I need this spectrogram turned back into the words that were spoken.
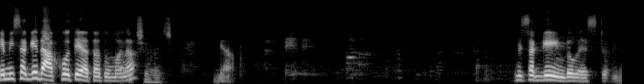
हे मी सगळे दाखवते आता तुम्हाला. अच्छा अच्छा. या. हे सगळे इंडो वेस्टर्न.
